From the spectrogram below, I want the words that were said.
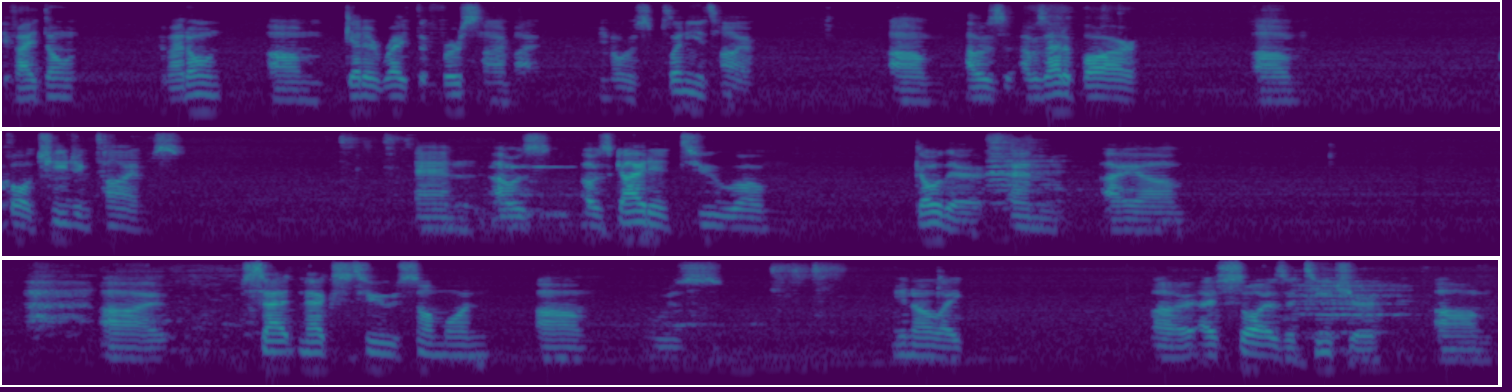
if I don't if I don't um, get it right the first time I you know there's plenty of time um, I was I was at a bar um, called Changing Times and I was I was guided to um, go there and I um, sat next to someone um, who was you know like uh, I saw as a teacher. Um,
